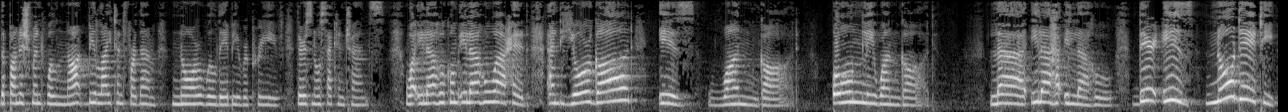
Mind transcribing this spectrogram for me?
The punishment will not be lightened for them, nor will they be reprieved. There is no second chance. Wa ilahukum ilahu wahid. And your God is one God. Only one God. La ilaha illahu. There is no deity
